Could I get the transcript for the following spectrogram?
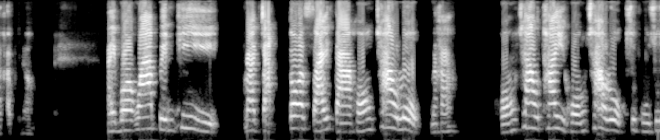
นะคะพี่น้องให้บอกว่าเป็นที่ประจักษ์ต่อสายตาของชาวโลกนะคะ ของชาวไทยของชาวโลกสุภูสุ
